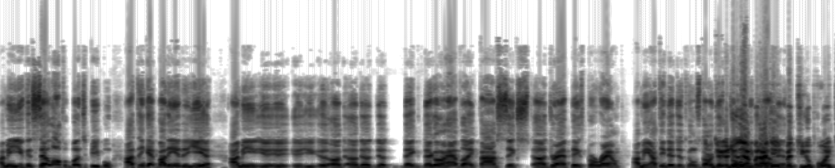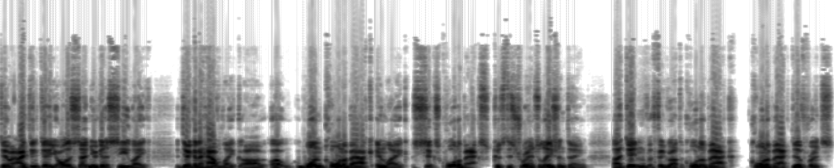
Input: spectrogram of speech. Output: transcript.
I mean, you can sell off a bunch of people. I think at by the end of the year, I mean, it, it, it, uh, uh, the, the, they, they're going to have like five, six, uh, draft picks per round. I mean, I think they're just going to start. They're going to do that, but I think, there. but to your point, there, I think that all of a sudden you're going to see like, they're going to have like, uh, uh, one cornerback and like six quarterbacks because this translation thing, uh, didn't figure out the quarterback, cornerback difference.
